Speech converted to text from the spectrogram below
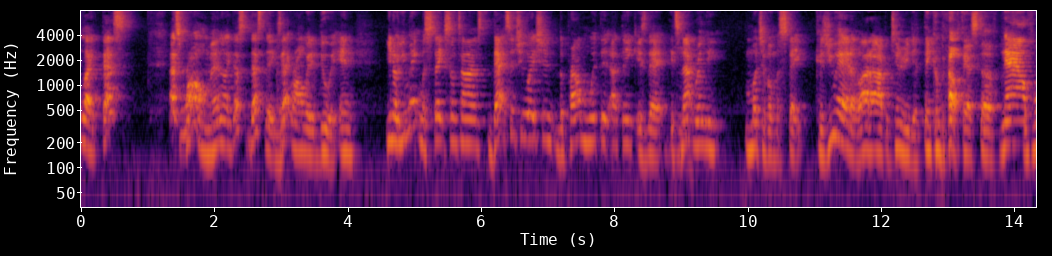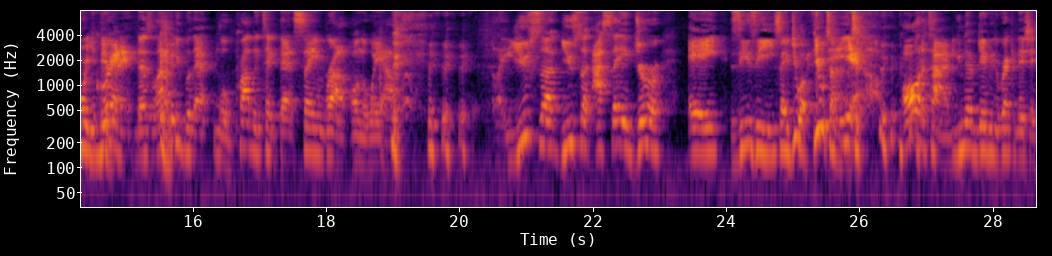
Like that's that's wrong, man. Like that's that's the exact wrong way to do it. And you know, you make mistakes sometimes. That situation, the problem with it, I think, is that it's not mm. really much of a mistake because you had a lot of opportunity to think about that stuff Now, before you did. it. granted, there's a lot of people that will probably take that same route on the way out. like you suck, you suck. I saved your A Z Z. Saved you a few times. Yeah, all the time. You never gave me the recognition.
